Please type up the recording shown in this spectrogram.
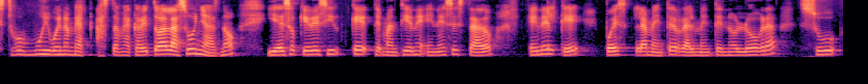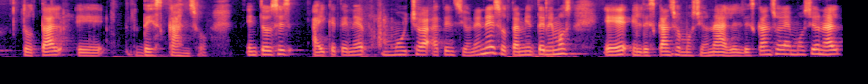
estuvo muy buena, hasta me acabé todas las uñas, ¿no? Y eso quiere decir que te mantiene en ese estado en el que pues la mente realmente no logra su total eh, descanso. Entonces, hay que tener mucha atención en eso. También tenemos eh, el descanso emocional. El descanso emocional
